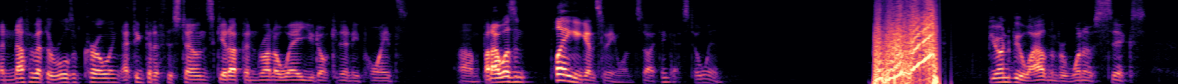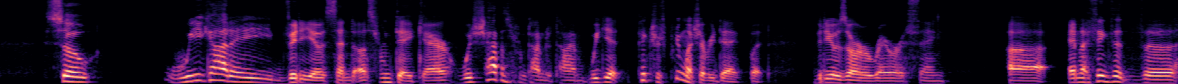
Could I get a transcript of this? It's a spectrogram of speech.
enough about the rules of curling. I think that if the stones get up and run away, you don't get any points. Um, but I wasn't playing against anyone, so I think I still win. Bjorn to be Wild number 106. So we got a video sent to us from daycare, which happens from time to time. We get pictures pretty much every day, but videos are a rarer thing. Uh, and I think that the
